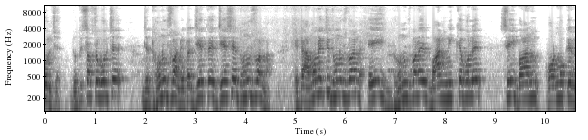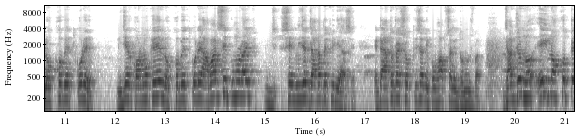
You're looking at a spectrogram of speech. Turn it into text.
বলছে জ্যোতিষশাস্ত্র বলছে যে ধনুষবান, এটা যেতে, যে সে ধনুষবান না, এটা এমন একটি ধনুষবান, এই ধনুষবানের বান নিক্ষেপ হলে সেই বান কর্মকে লক্ষ্যভেদ করে, নিজের কর্মকে লক্ষ্যভেদ করে আবার সে পুনরায় সে নিজের জায়গাতে ফিরে আসে। এটা এতটাই শক্তিশালী, প্রভাবশালী ধনুষবান। যার জন্য এই নক্ষত্রে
